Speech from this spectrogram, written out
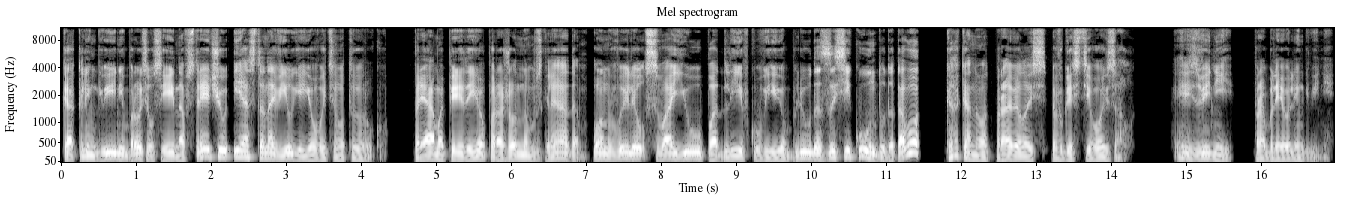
как Лингвини бросился ей навстречу и остановил ее вытянутую руку. Прямо перед ее пораженным взглядом он вылил свою подливку в ее блюдо за секунду до того, как оно отправилось в гостевой зал. «Извини», — проблеял Лингвини.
